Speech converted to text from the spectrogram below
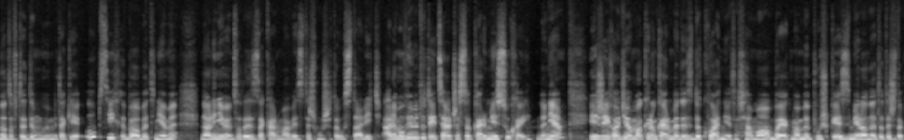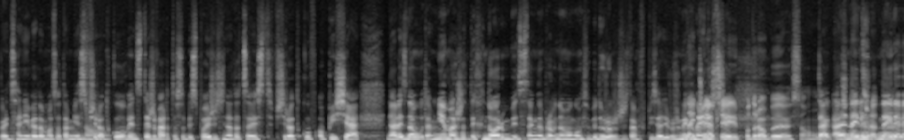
no to wtedy mówimy takie upsi, chyba obetniemy, no ale nie wiem, co to jest za karma, więc też muszę to ustalić. Ale mówimy tutaj cały czas o karmie suchej, no nie? Jeżeli chodzi o mokrą karmę, to jest dokładnie to samo, bo jak mamy puszkę jest zmielone, to też do końca nie wiadomo, co tam jest w No. środku, więc też warto sobie spojrzeć na to, co jest w środku, w opisie. No ale znowu, tam nie ma żadnych norm, więc tak naprawdę mogą sobie dużo rzeczy tam wpisać różnych. Najczęściej podroby są. Tak, ale najlep- najlepiej,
